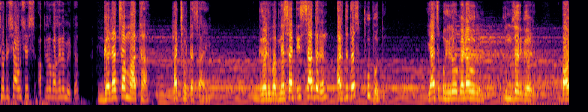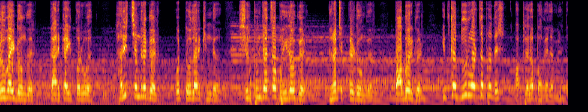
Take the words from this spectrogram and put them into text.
छोटेसे अवशेष आपल्याला बघायला मिळतात. गडाचा माथा हा छोटासा आहे. गड बघण्यासाठी साधारण अर्धा तास खूप होतो. याच भैरव गडावरून कुंजरगड बाळूबाई डोंगर कारकाई पर्वत हरिश्चंद्रगड व टोलारखिंड शिरपुंजाचा भैरवगड घनचक्कर डोंगर पाबरगड इतका दूरवरचा प्रदेश आपल्याला बघायला मिळतो.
